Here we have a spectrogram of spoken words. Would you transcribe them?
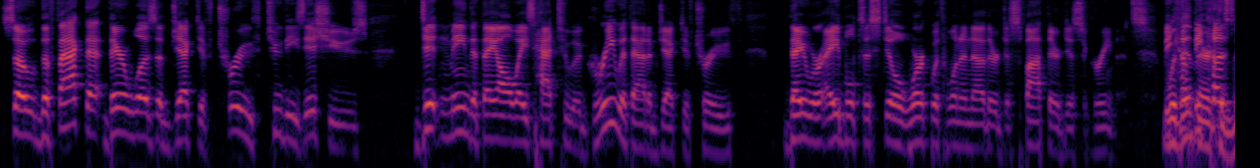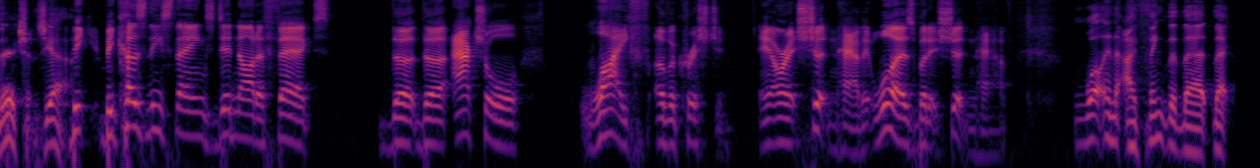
so the fact that there was objective truth to these issues didn't mean that they always had to agree with that objective truth they were able to still work with one another despite their disagreements because, within their because, convictions. Yeah, be, because these things did not affect the the actual life of a Christian, eh, or it shouldn't have. It was, but it shouldn't have. Well, and I think that that that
